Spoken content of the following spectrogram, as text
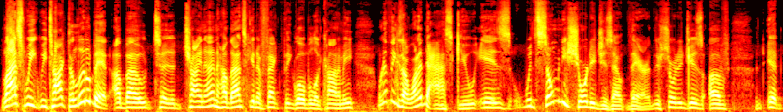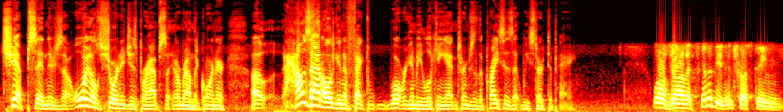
last week we talked a little bit about uh, China and how that's going to affect the global economy. One of the things I wanted to ask you is with so many shortages out there, there's shortages of chips and there's uh, oil shortages perhaps around the corner. Uh, how's that all going to affect what we're going to be looking at in terms of the prices that we start to pay? Well, John, it's going to be an interesting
